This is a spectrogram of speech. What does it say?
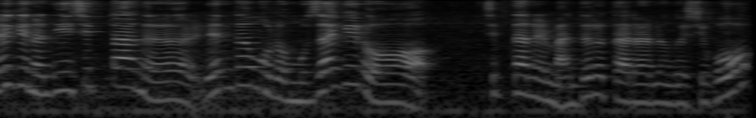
여기는 이 집단을 랜덤으로 무작위로 집단을 만들었다라는 것이고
